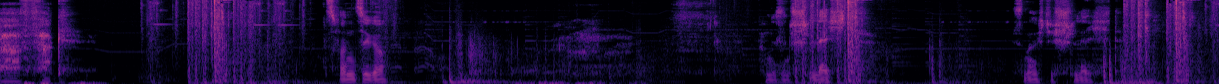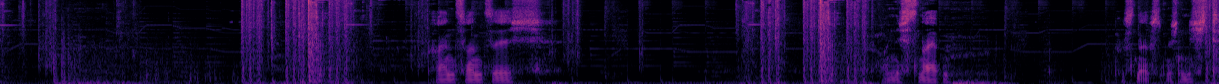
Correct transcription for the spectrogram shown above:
Ah, fuck. 20er. Und die sind schlecht. Die sind richtig schlecht. Dreiundzwanzig. Und nicht snipen. Du snipest mich nicht.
